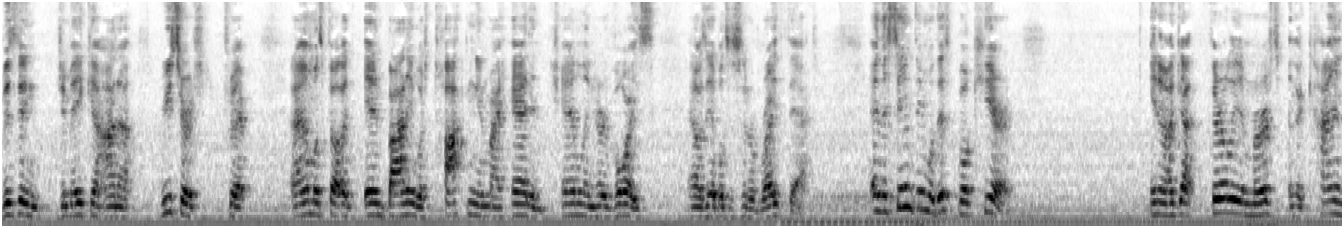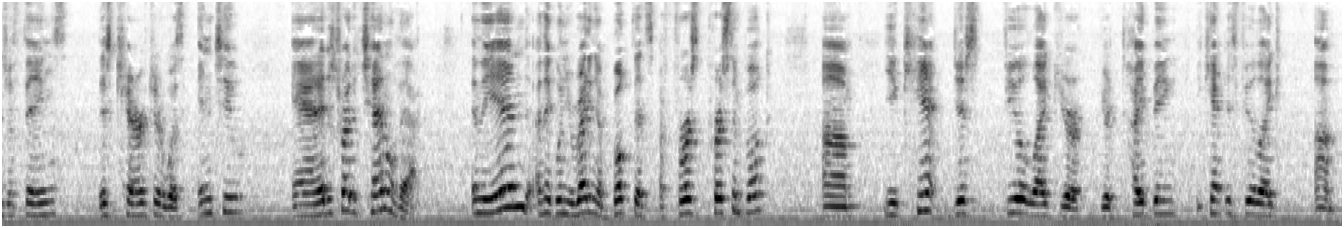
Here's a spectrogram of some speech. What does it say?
visiting Jamaica on a research trip, and I almost felt like Anne Bonny was talking in my head and channeling her voice and I was able to sort of write that. And the same thing with this book here. You know, I got thoroughly immersed in the kinds of things this character was into, and I just tried to channel that. In the end, I think when you're writing a book that's a first person book, um, you can't just feel like you're you're typing. You can't just feel like um,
